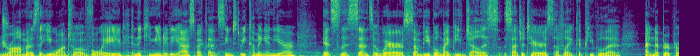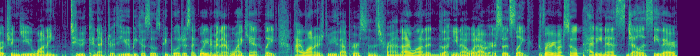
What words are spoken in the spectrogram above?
dramas that you want to avoid in the community aspect that seems to be coming in here. It's this sense of where some people might be jealous sagittarius of like the people that end up approaching you wanting to connect with you because those people are just like wait a minute why can't like i wanted to be that person's friend. I wanted you know whatever. So it's like very much so pettiness jealousy there.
